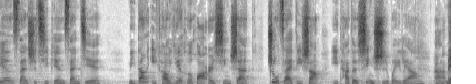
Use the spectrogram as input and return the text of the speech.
篇三十七篇三节：你当倚靠耶和华而行善，住在地上，以他的信实为粮。阿门。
